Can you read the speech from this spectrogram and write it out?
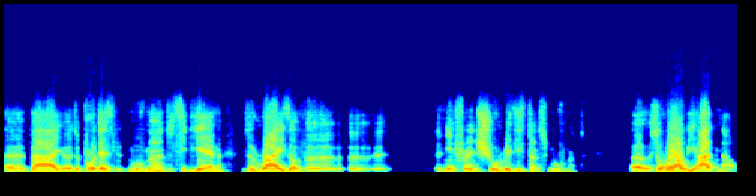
uh, by uh, the protest movement, the CDM, the rise of uh, an influential resistance movement. Uh, so where are we at now?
